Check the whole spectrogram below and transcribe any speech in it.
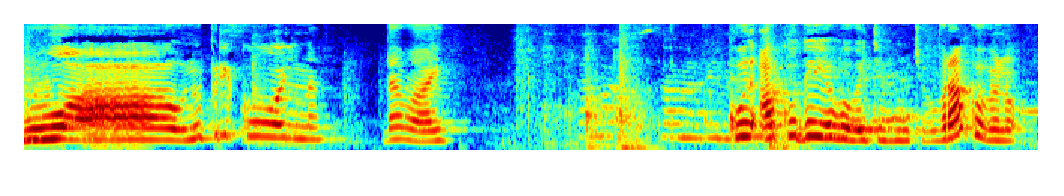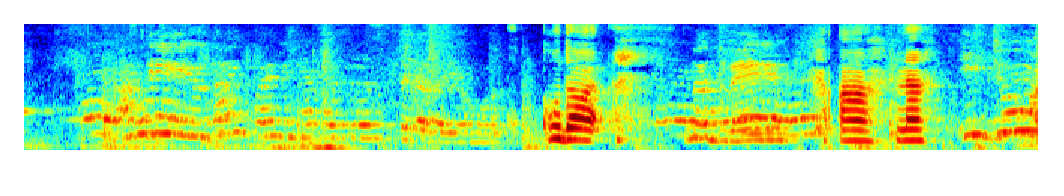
Вау, ну прикольно. Давай. А куди його витягнути? В раковину? Андрію, дай певні якось розстели його. Куди? На двері. А, на. Ідьо,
